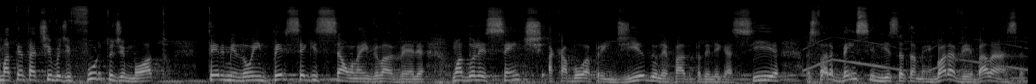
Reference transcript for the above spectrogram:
Uma tentativa de furto de moto terminou em perseguição lá em Vila Velha. Um adolescente acabou apreendido, levado para a delegacia. Uma história bem sinistra também. Bora ver, balança.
